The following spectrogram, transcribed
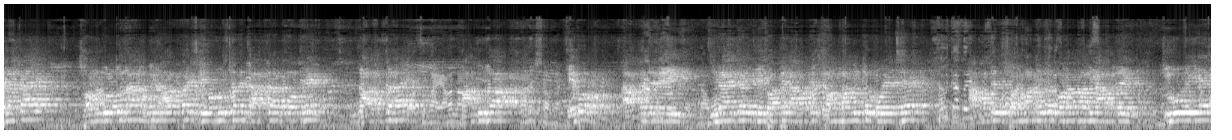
এলাকায় সংবর্ধনা, নবীন আওয়াজ ভাই সেই অনুষ্ঠানে আপনাদের এই ঝিনাইদায় যেভাবে আমাদের সম্মানিত করেছে আমাদের সম্মানিত করা মানে আমাদের যুবলীগের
